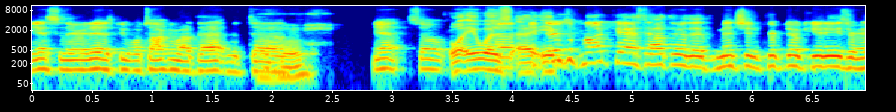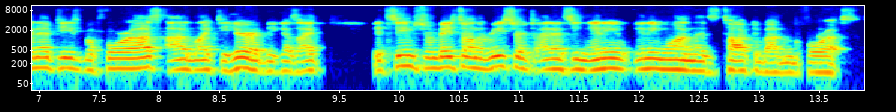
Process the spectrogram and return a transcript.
yeah, so there it is. People talking about that. But uh, Mhm. yeah, so Well, it was. uh, Uh, if it- there's a podcast out there that mentioned crypto kitties or NFTs before us, I would like to hear it because I it seems from based on the research, I haven't seen any anyone that's talked about them before us.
